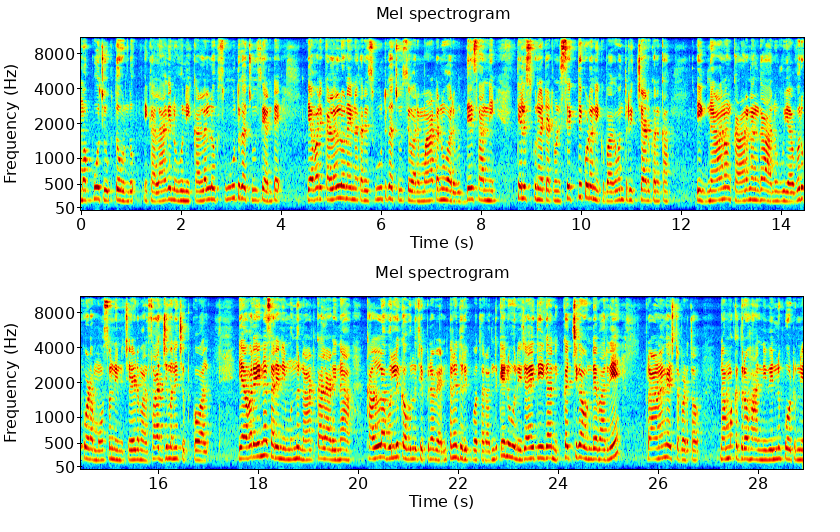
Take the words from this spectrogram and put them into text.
మక్కువ చూపుతూ ఉండు. ఇక అలాగే నువ్వు నీ కళ్ళల్లోకి సూటుగా చూసి అంటే ఎవరి కళ్ళల్లోనైనా కానీ సూటుగా చూసి వారి మాటను వారి ఉద్దేశాన్ని తెలుసుకునేటటువంటి శక్తి కూడా నీకు భగవంతుడు ఇచ్చాడు కనుక ఈ జ్ఞానం కారణంగా నువ్వు ఎవరు కూడా మోసం నిన్ను చేయడం అసాధ్యమని చెప్పుకోవాలి. ఎవరైనా సరే నీ ముందు నాటకాలు ఆడినా కళ్ళ బొల్లి కబుర్లు చెప్పినా వెంటనే దొరికిపోతారు. అందుకే నువ్వు నిజాయితీగా నిక్కచ్చిగా ఉండేవారినే ప్రాణంగా ఇష్టపడతావు. నమ్మక ద్రోహాన్ని వెన్నుపోటుని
